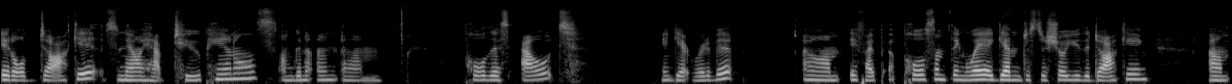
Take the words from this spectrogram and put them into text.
it'll dock it. So now I have two panels. I'm going to um, pull this out and get rid of it. Um, if I pull something away, again, just to show you the docking, um,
